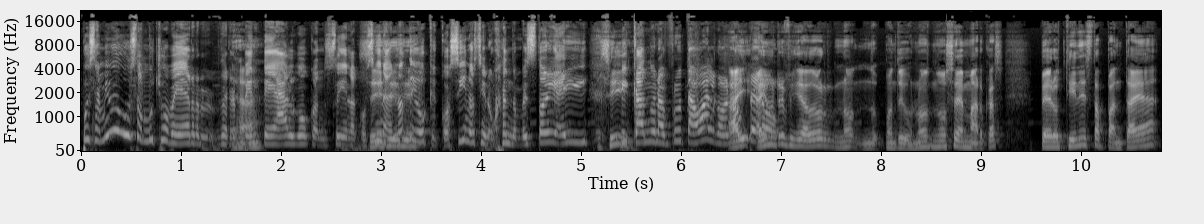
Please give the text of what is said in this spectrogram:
Pues a mí me gusta mucho ver de repente algo cuando estoy en la cocina. sí, no sí. digo que cocino, sino cuando me estoy ahí Sí. picando una fruta o algo, ¿no? hay, Pero- hay un refrigerador, no, no, digo, no, no sé de marcas, pero tiene esta pantalla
